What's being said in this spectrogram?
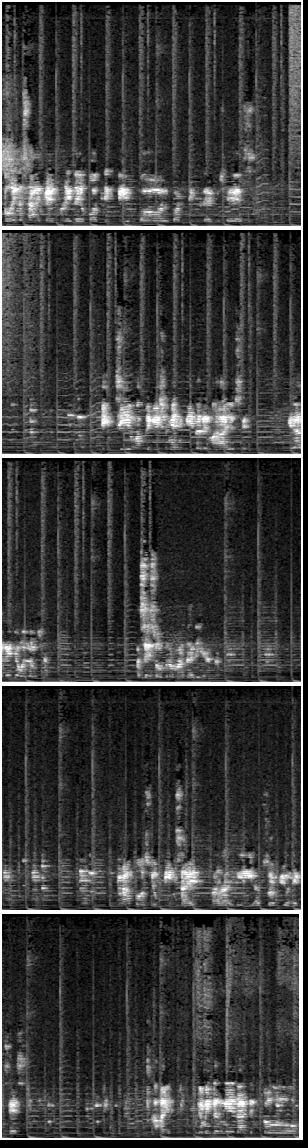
Okay na sa akin kahit makita yung konting pimple, konting blemishes. See, yung application niya hindi na rin maayos eh. Ginaganyan ko lang siya. Kasi sobrang madali yan. Tapos yung pin side para i-absorb yung excess. Okay. Gamitan ngayon natin itong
